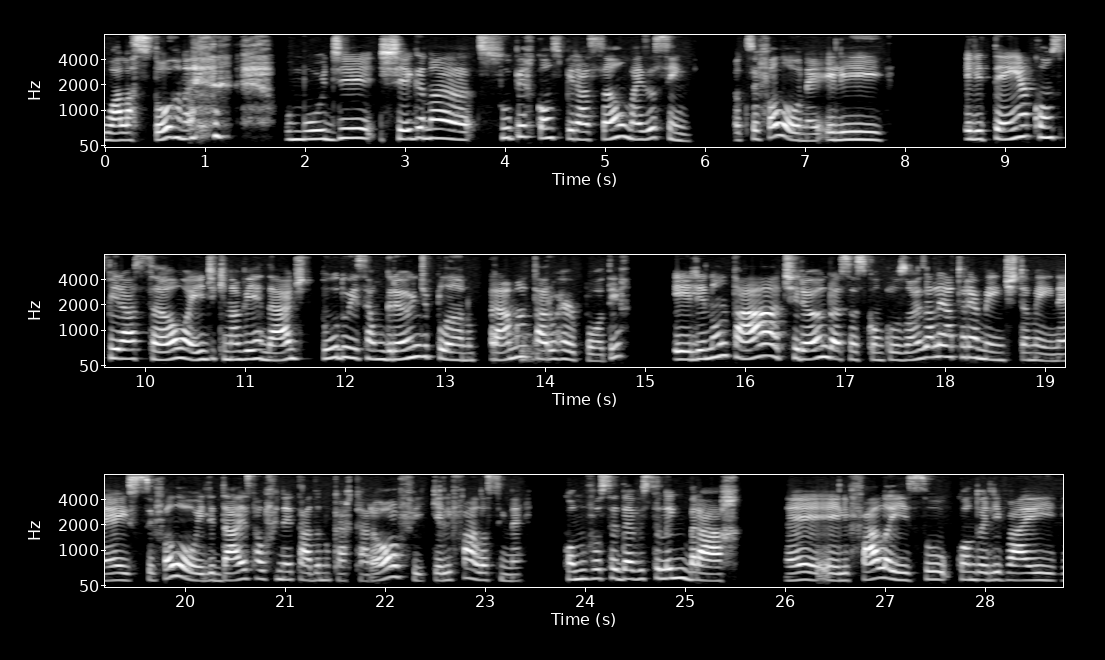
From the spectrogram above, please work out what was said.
o Alastor, né, o Moody chega na super conspiração, mas assim, é o que você falou, né, ele ele tem a conspiração aí de que na verdade tudo isso é um grande plano para matar o Harry Potter ele não tá tirando essas conclusões aleatoriamente também, né? Isso você falou, ele dá essa alfinetada no Karkaroff, que ele fala assim, né? Como você deve se lembrar, né? Ele fala isso quando ele vai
